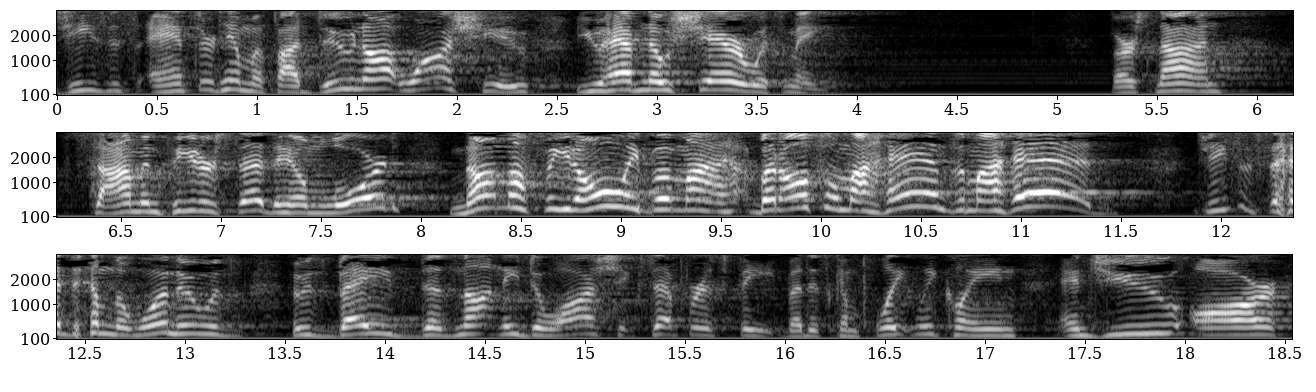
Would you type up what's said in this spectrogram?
Jesus answered him, If I do not wash you, you have no share with me. Verse 9 Simon Peter said to him, Lord, not my feet only, but, my, but also my hands and my head. Jesus said to him, The one who was, who's bathed does not need to wash except for his feet, but is completely clean, and you are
